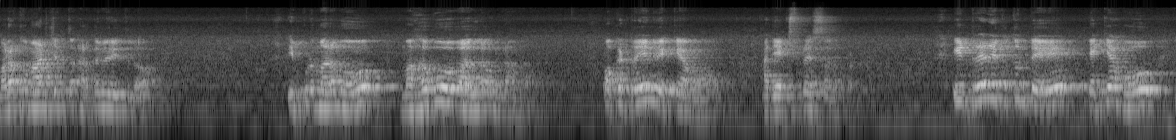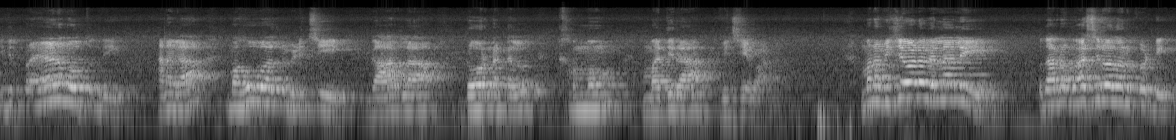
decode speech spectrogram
మరొక మాట చెప్తాను అర్థమే రీతిలో? ఇప్పుడు మనము మహబూబాబాద్లో ఉన్నాము. ఒక ట్రైన్ ఎక్కాము. అది ఎక్స్ప్రెస్ అనుకోండి ఈ ట్రైన్ ఎక్కుతుంటే ఎక్కాము. ఇది ప్రయాణం అవుతుంది. అనగా మహబూబాద్ను విడిచి గార్ల డోర్నకల్ ఖమ్మం మదిర విజయవాడ. మన విజయవాడ వెళ్ళాలి. ఉదాహరణకు ఆశీర్వాదం అనుకోండి.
